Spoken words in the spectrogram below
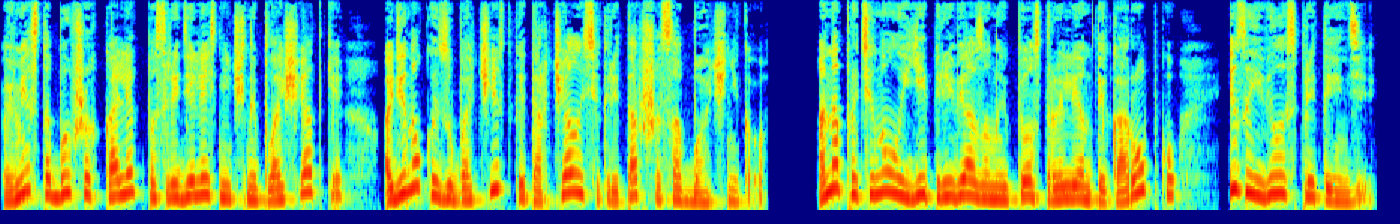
Вместо бывших коллег посреди лестничной площадки одинокой зубочисткой торчала секретарша Собачникова. Она протянула ей перевязанную пестрой лентой коробку и заявила с претензией.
